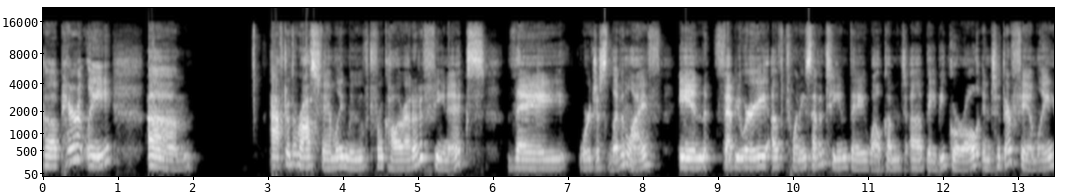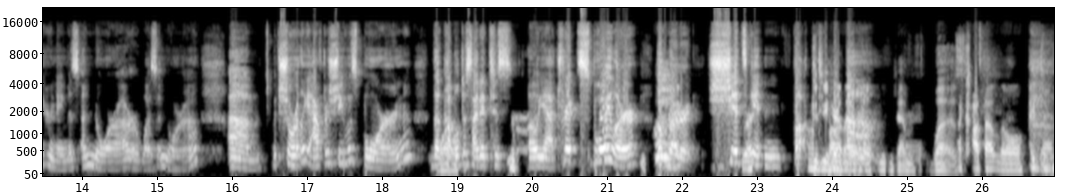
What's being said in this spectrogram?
apparently, um, after the Ross family moved from Colorado to Phoenix, they were just living life. In February of 2017, they welcomed a baby girl into their family. Her name is Honora, or was Honora. Um, but shortly after she was born, the What? couple decided to. Oh yeah, trick spoiler alert! Shit's Right. getting fucked. Did you hear that Um, little gem was? I caught that little. I did. yeah.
